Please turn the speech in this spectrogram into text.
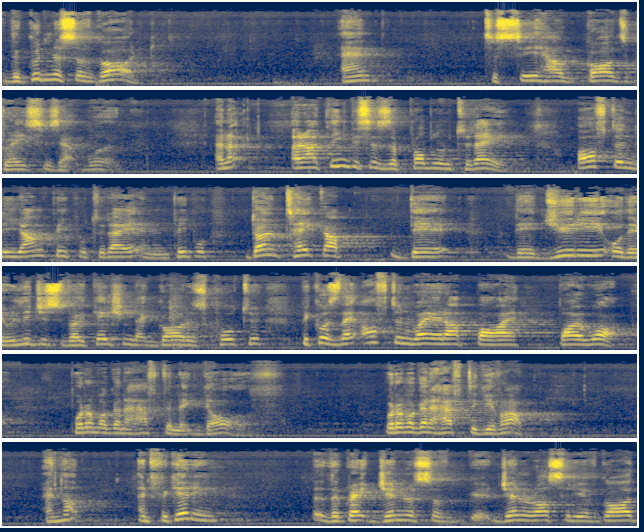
the goodness of God and to see how God's grace is at work. And I, and I think this is a problem today. Often the young people today and people don't take up their, their duty or their religious vocation that God has called to because they often weigh it up by, by what? What am I going to have to let go of? What am I going to have to give up? And not and forgetting the great generous of, generosity of God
